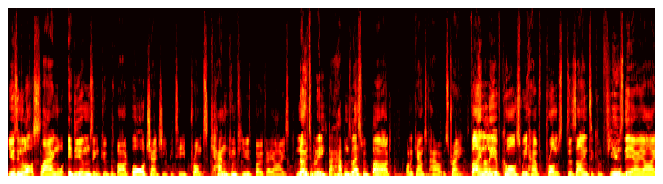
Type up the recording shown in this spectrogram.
Using a lot of slang or idioms in Google Bard or ChatGPT prompts can confuse both AIs. Notably, that happens less with Bard on account of how it was trained. Finally, of course, we have prompts designed to confuse the AI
